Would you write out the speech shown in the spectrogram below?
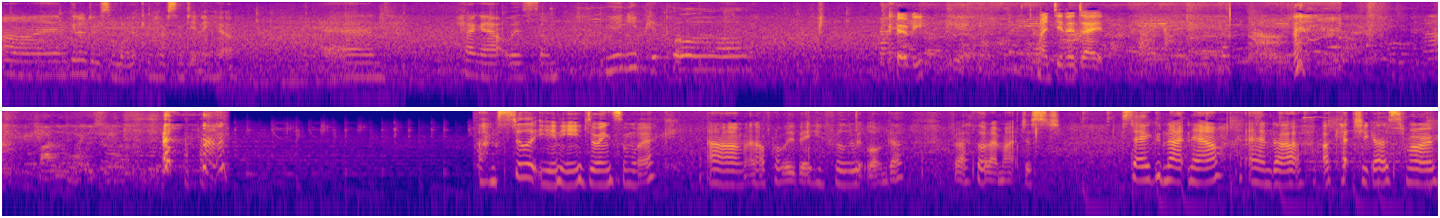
I'm gonna do some work and have some dinner here and hang out with some uni people. Kirby, my dinner date. I'm still at uni doing some work um, and I'll probably be here for a little bit longer but I thought I might just say good night now and uh, I'll catch you guys tomorrow.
